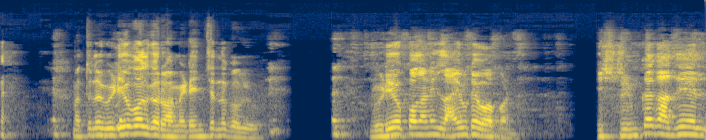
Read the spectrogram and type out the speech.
मग तुला व्हिडिओ कॉल करू आम्ही टेन्शन नको घेऊ. व्हिडिओ कॉल आणि लाईव्ह ठेवू आपण. ही स्ट्रीम का गाजेल?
